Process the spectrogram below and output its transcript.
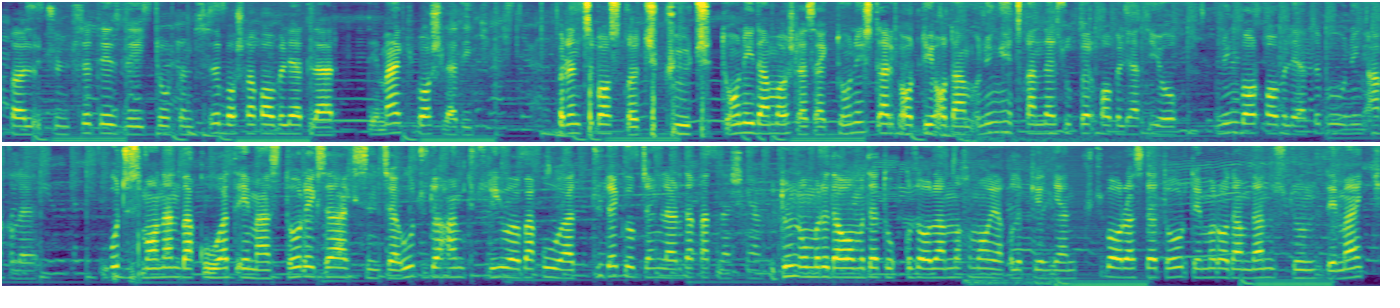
aql, uchinchisi tezlik, to'rtinchisi boshqa qobiliyatlar. Demak, boshladik. Birinchi bosqich kuch. Tonidan boshlasak, Toni Stark oddiy odam, uning hech qanday super qobiliyati yo'q. Uning bor qobiliyati bu uning aqli. U jismonan baquvvat emas, Thor esa aksincha, u juda ham kuchli va baquvvat, juda ko'p janglarda qatnashgan. Butun umri davomida 9 olamni himoya qilib kelgan. Kuch borasida Thor temir odamdan ustun. Demak,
